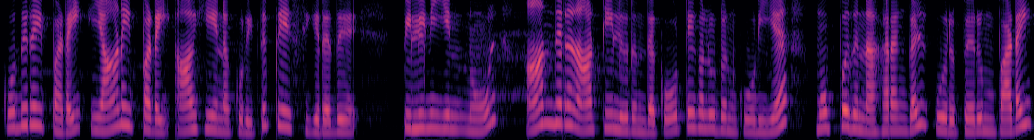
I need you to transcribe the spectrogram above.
குதிரைப்படை யானைப்படை ஆகியன குறித்து பேசுகிறது. பிலினியின் நூல் ஆந்திர நாட்டில் இருந்த கோட்டைகளுடன் கூடிய முப்பது நகரங்கள் ஒரு பெரும் படை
